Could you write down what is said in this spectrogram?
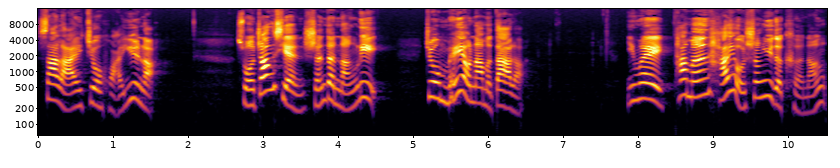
撒莱就怀孕了。所彰显神的能力就没有那么大了，因为他们还有生育的可能。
